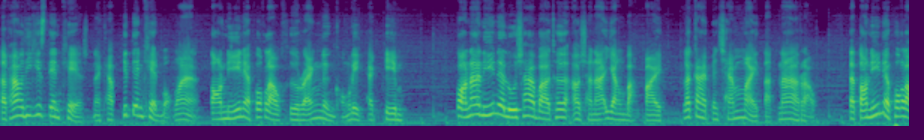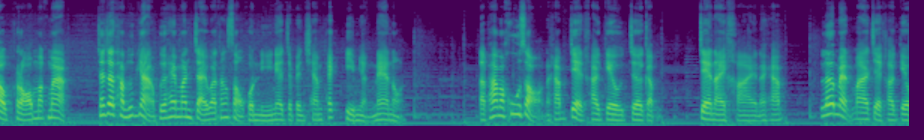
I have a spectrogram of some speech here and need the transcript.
แต่ภาพมาที่คริสเตียนเคจนะครับคริสเตียนเคจบอกว่าตอนนี้เนี่ยพวกเราคือแรงค์หนึ่งของลีกแท็กทีมก่อนหน้านี้เนี่ยลูชาบาเทอร์เอาชนะยังบักไป และกลายเป็นแชมป์ใหม่ตัดหน้าเรา แต่ตอนนี้เนี่ยพวกเราพร้อมมากๆฉันจะทำทุกอย่างเพื่อให้มั่นใจว่าทั้งสองคนนี้เนี่ยจะเป็นแชมป์แท็กทีมอย่างแน่นอนแต่ภาพมาคู่2นะครับเจดคาเกลเจอกับเจไนคายนะครับเริ่มแมตช์มาเจดคาเกล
